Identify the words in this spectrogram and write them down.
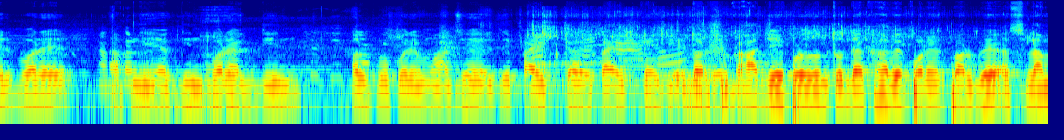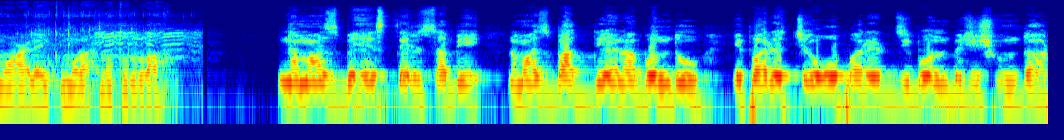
এরপরে আপনি একদিন পর একদিন অল্প করে মাঝে যে পাইপটা ওই পাইপটাই দিয়ে দর্শক আজ এই পর্যন্ত দেখা হবে পরের পর্বে। আসসালামু আলাইকুম রহমতুল্লাহ নামাজ বেহেস্তের চাবি নামাজ বাদ দিয়ে না বন্ধু এপারের চেয়ে ওপারের জীবন বেশি সুন্দর।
